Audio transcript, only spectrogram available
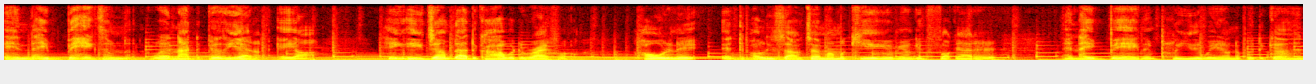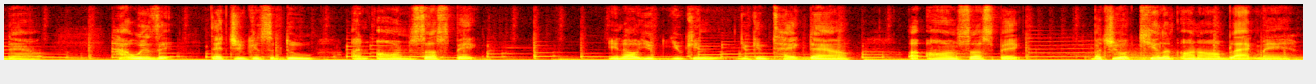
and they begged him. To, well, not the pistol. He had an AR he he jumped out the car with the rifle, holding it at the police officer, telling him, I'm gonna kill you if you don't get the fuck out of here. And they begged and pleaded with him to put the gun down. How is it that you can subdue an armed suspect? You know, you you can you can take down an armed suspect, but you'll kill an unarmed black man.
